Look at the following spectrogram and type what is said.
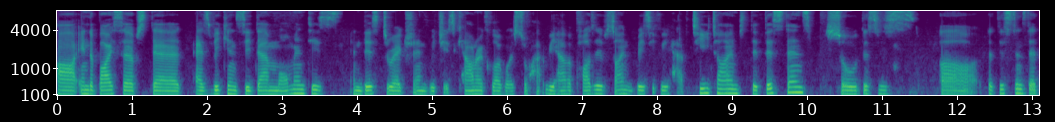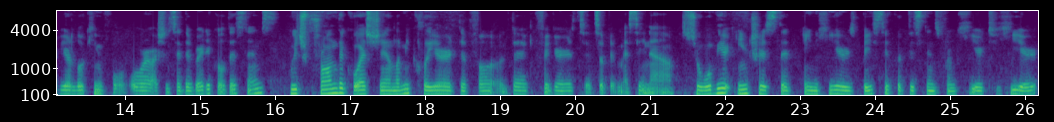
uh, in the biceps that as we can see that moment is in this direction which is counterclockwise so we have a positive sign basically have t times the distance. So this is uh, the distance that we are looking for, or I should say the vertical distance, which from the question, let me clear the, the figure, it's, it's a bit messy now. So what we are interested in here is basically distance from here to here,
